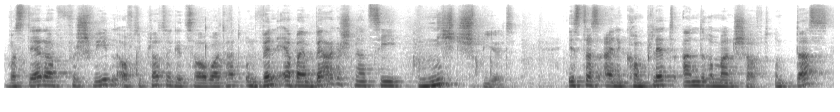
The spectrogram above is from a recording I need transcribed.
was der da für Schweden auf die Platte gezaubert hat. Und wenn er beim Bergischen HC nicht spielt, ist das eine komplett andere Mannschaft. Und das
